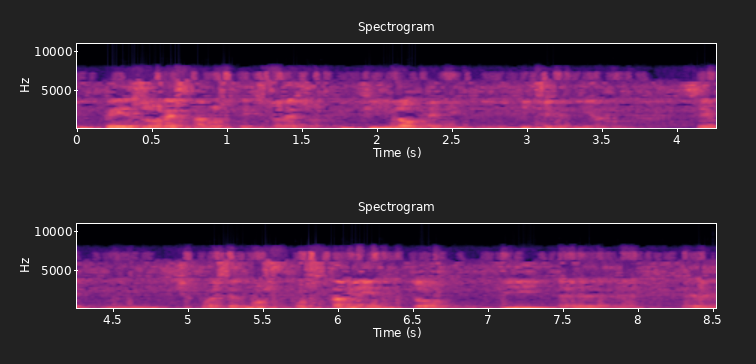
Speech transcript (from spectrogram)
il peso resta lo stesso. Adesso il filo è, di- è difficile dirlo, se mh, ci può essere uno spostamento di eh, eh,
